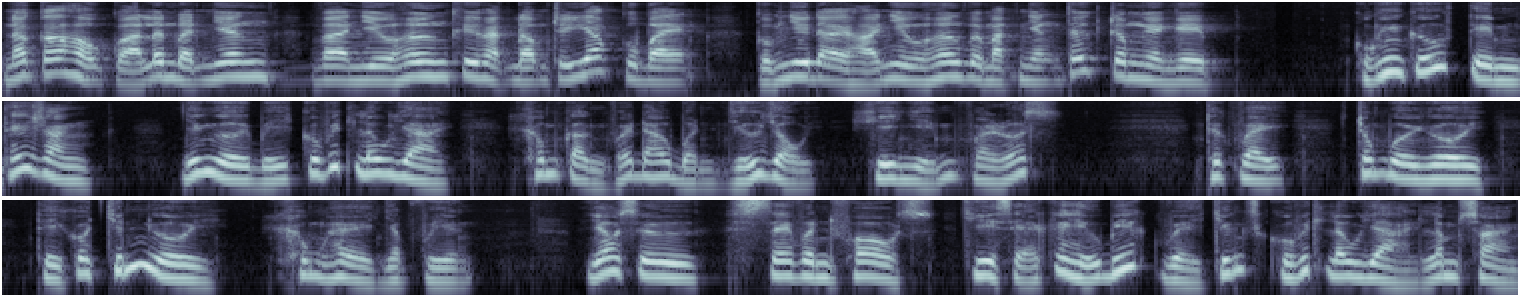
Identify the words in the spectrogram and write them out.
Nó có hậu quả lên bệnh nhân và nhiều hơn khi hoạt động trí óc của bạn, cũng như đòi hỏi nhiều hơn về mặt nhận thức trong nghề nghiệp. Cuộc nghiên cứu tìm thấy rằng những người bị COVID lâu dài không cần phải đau bệnh dữ dội khi nhiễm virus. Thực vậy, trong 10 người thì có 9 người không hề nhập viện. Giáo sư Stephen Forbes chia sẻ cái hiểu biết về chứng COVID lâu dài lâm sàng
